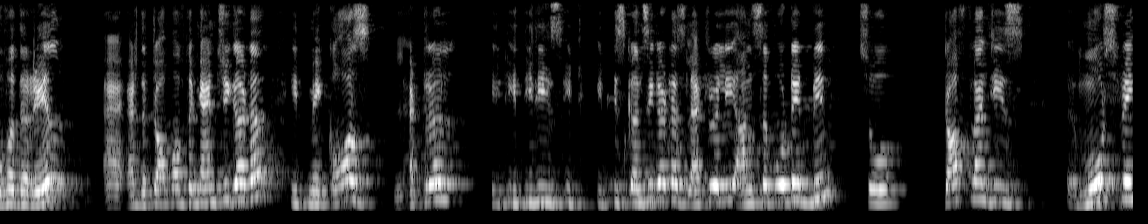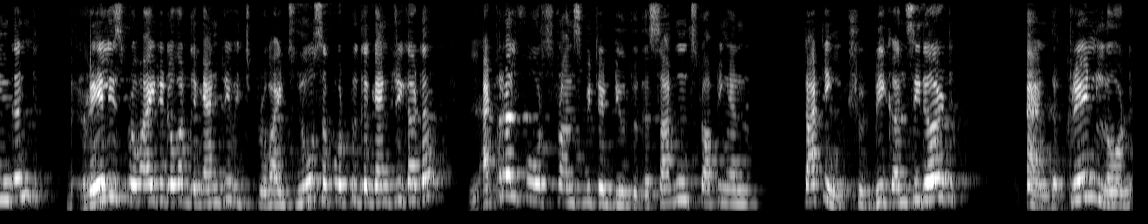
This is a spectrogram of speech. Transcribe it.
over the rail at the top of the gantry girder it may cause lateral it, it, it is it, it is considered as laterally unsupported beam so top flange is uh, more strengthened. The rail is provided over the gantry which provides no support to the gantry girder lateral force transmitted due to the sudden stopping and starting should be considered and the crane load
